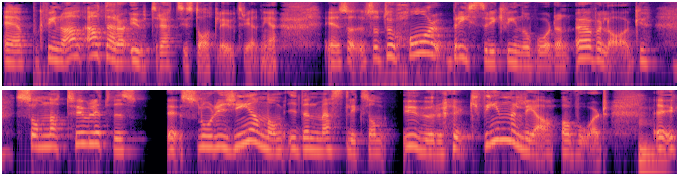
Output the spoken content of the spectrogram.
eh, på kvinnor. Allt, allt det här har utretts i statliga utredningar. Eh, så, så du har brister i kvinnovården överlag som naturligtvis slår igenom i den mest liksom urkvinnliga av vård. Mm. Eh,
